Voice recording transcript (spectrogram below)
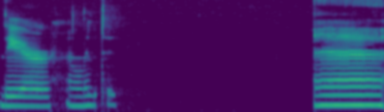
They're unlimited. Uh,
